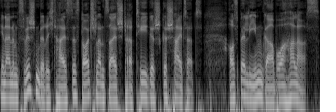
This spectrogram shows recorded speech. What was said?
In einem Zwischenbericht heißt es, Deutschland sei strategisch gescheitert. Aus Berlin Gabor Hallas.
